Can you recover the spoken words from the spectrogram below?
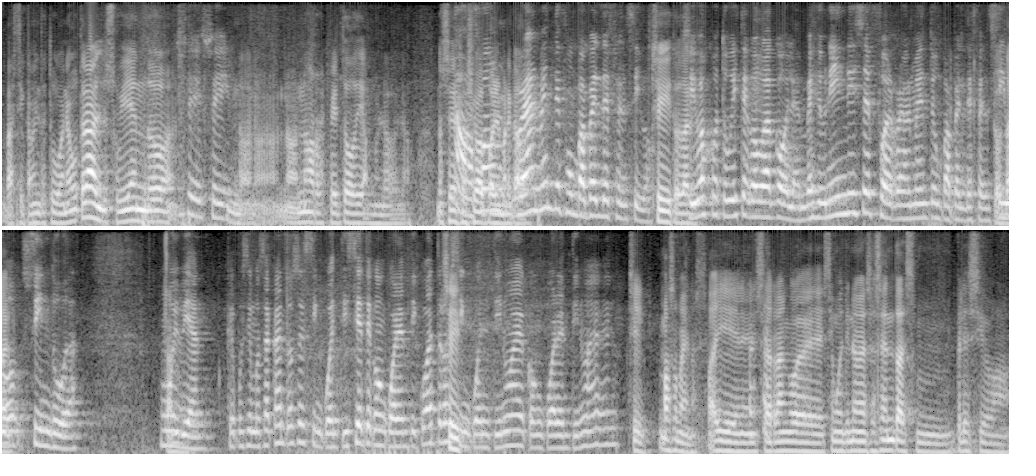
básicamente estuvo neutral, subiendo. Sí, sí. No, no, no, no respetó, digamos, lo, no se dejó llevar por el mercado. Realmente fue un papel defensivo. Sí, total. Si vos tuviste Coca-Cola en vez de un índice, fue realmente un papel defensivo, sin duda. Muy bien. ¿Qué pusimos acá? Entonces 57 con 44, 59 con 49. Sí, más o menos. Ahí en ese rango de 59 60 es un precio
